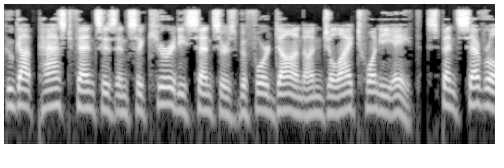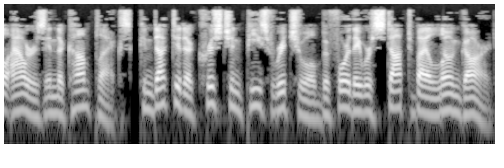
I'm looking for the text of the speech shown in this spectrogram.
who got past fences and security sensors before dawn on July 28, spent several hours in the complex, conducted a Christian peace ritual before they were stopped by a lone guard.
